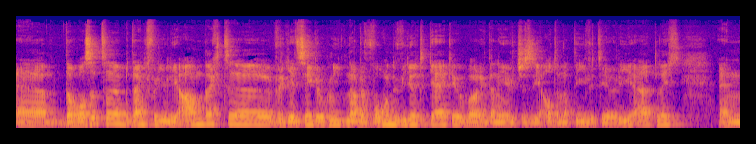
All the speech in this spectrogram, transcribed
Uh, dat was het. Uh, bedankt voor jullie aandacht. Uh, vergeet zeker ook niet naar de volgende video te kijken, waar ik dan eventjes die alternatieve theorie uitleg. En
